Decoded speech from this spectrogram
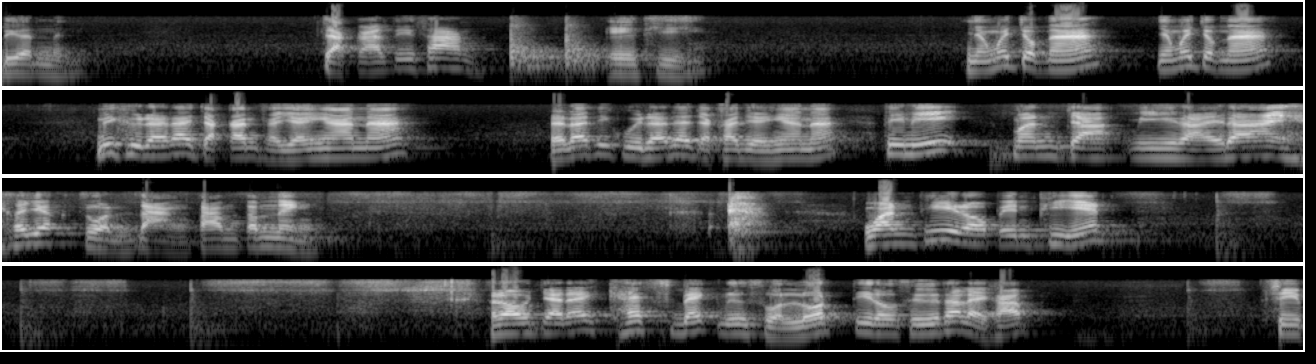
เดือนหนึ่ง จากการที่สร้าง AT ยังไม่จบนะ ยังไม่จบนะ นี่คือรายได้จากการขยายงานนะรายได้ที่คุยรายได้จากการขยายงานนะ ทีนี้มันจะมีรายได้เขาเรียกส่วนต่างตามตำแหน่ง วันที่เราเป็น PS เราจะได้แคชแบ็กหรือส่วนลดที่เราซื้อเท่าไหร่ครับ 10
